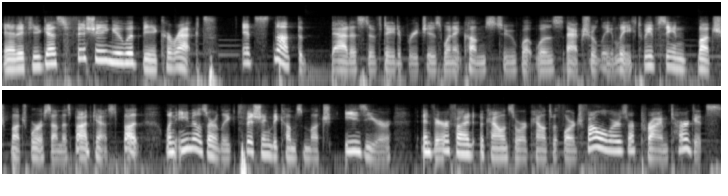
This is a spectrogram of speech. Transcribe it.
And if you guessed phishing, you would be correct. It's not the baddest of data breaches when it comes to what was actually leaked. We've seen much, much worse on this podcast, but when emails are leaked, phishing becomes much easier, and verified accounts or accounts with large followers are prime targets.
